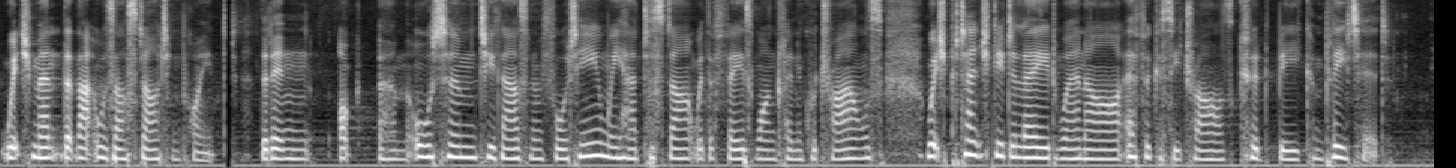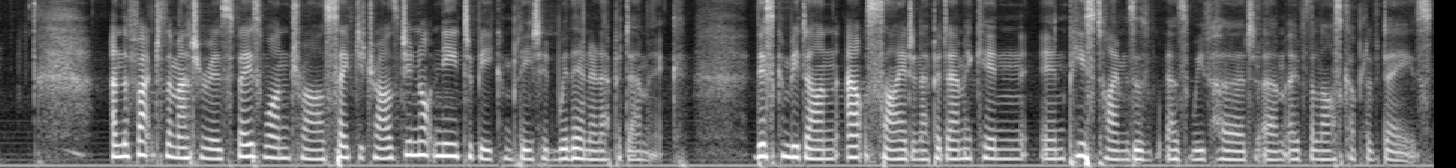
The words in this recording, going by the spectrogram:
which meant that that was our starting point. That in um, autumn 2014, we had to start with the phase one clinical trials, which potentially delayed when our efficacy trials could be completed. And the fact of the matter is, phase one trials, safety trials, do not need to be completed within an epidemic. This can be done outside an epidemic in, in peace times, as, as we've heard um, over the last couple of days.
